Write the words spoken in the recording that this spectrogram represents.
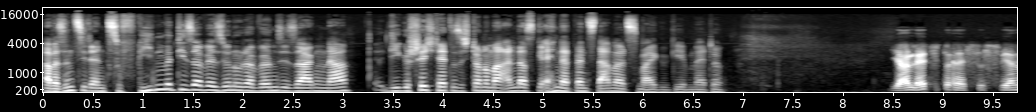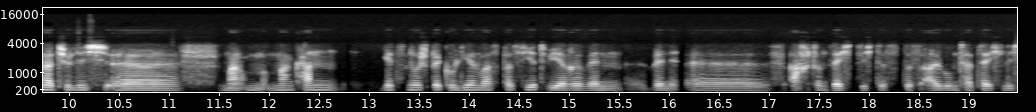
aber sind Sie denn zufrieden mit dieser Version oder würden Sie sagen, na, die Geschichte hätte sich doch nochmal anders geändert, wenn es damals Smile gegeben hätte? Ja, letzteres. Es wäre natürlich, äh, man, man kann jetzt nur spekulieren, was passiert wäre, wenn, wenn äh, 68 das, das Album tatsächlich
